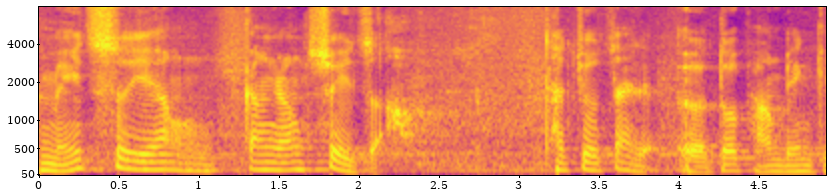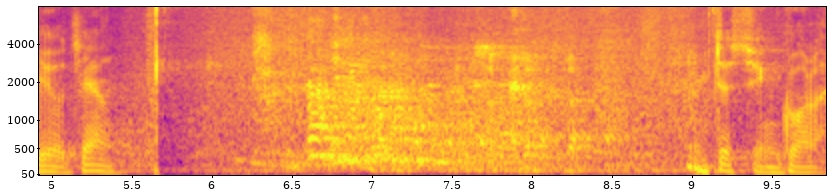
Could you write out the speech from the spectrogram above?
每一次一样，刚刚睡着，他就在耳朵旁边给我这样，就醒过来。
